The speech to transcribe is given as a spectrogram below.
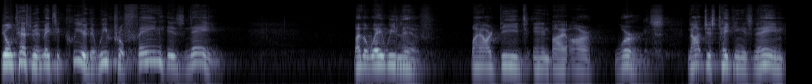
The Old Testament makes it clear that we profane his name by the way we live, by our deeds, and by our words. Not just taking his name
